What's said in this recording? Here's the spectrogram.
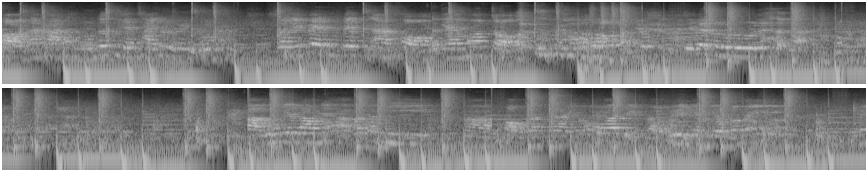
สอนนะคะทางนู้นก็คือยังใช้อยู่ตัวนี้เป็นเป็นอ่าของแกนหม้อเจาะที่เป็นรูๆนะคะอ่าโรงเรียนเราเนี่ยค่ะ รียนอย่างเดียวก็ไม่ไม่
